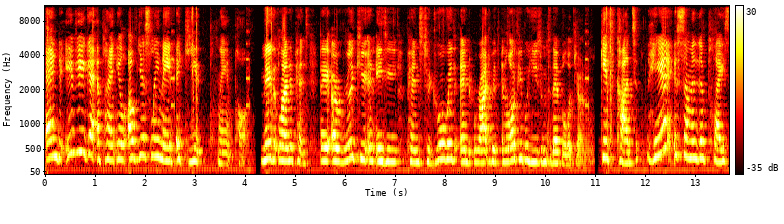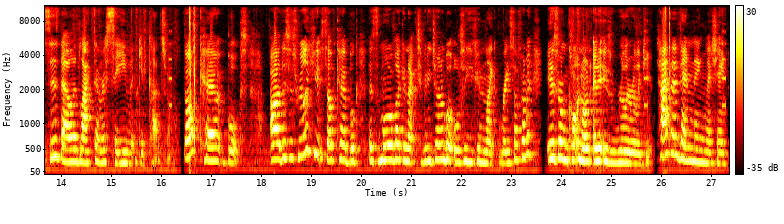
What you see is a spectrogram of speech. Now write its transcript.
And if you get a plant, you'll obviously need a cute plant pot. Mildliner pens. They are really cute and easy pens to draw with and write with and a lot of people use them for their bullet journal. Gift cards. Here is some of the places that I would like to receive gift cards from. Self-care books. Uh, there's this really cute self-care book that's more of like an activity journal but also you can like read stuff from it. It is from Cotton On and it is really really cute. Typo vending machine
